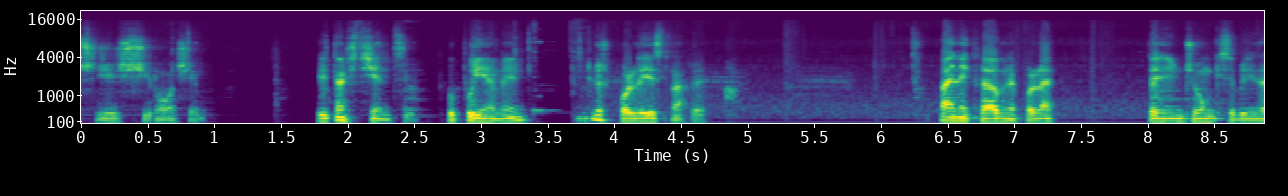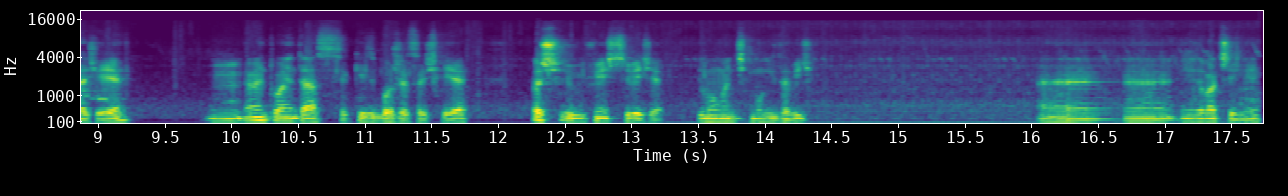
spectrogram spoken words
138. 15 tysięcy. Kupujemy. Już pole jest nasze. Fajne, klarowne pole. Czy łąki sobie nie zasieje. Mm, ewentualnie teraz jakieś zboże coś sieje. Też w mieście, wiecie, w tym momencie mogli zabić. Eee, I zobaczymy.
